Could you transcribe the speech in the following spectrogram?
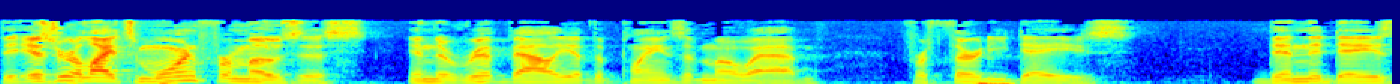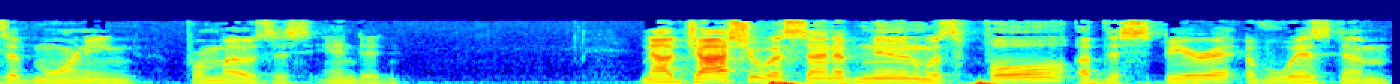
The Israelites mourned for Moses in the Rift Valley of the plains of Moab for 30 days. Then the days of mourning for Moses ended. Now Joshua son of Nun was full of the spirit of wisdom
